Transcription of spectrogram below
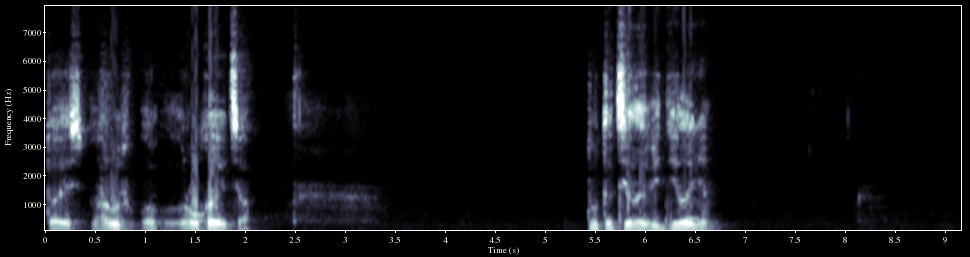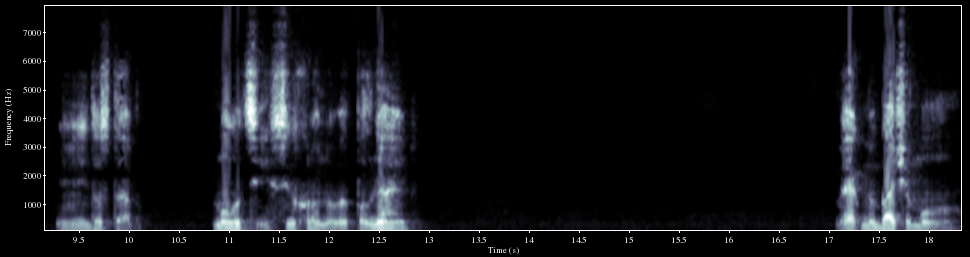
тобто рухаються. Тут ціле відділення. І достав. Молодці, синхронно виповняють. Як ми бачимо,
